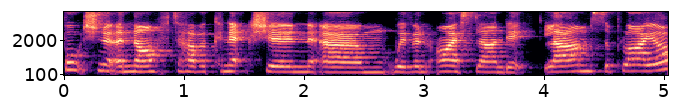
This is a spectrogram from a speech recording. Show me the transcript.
fortunate enough to have a connection um, with an Icelandic lamb supplier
